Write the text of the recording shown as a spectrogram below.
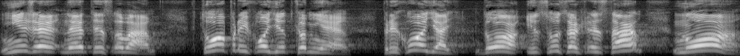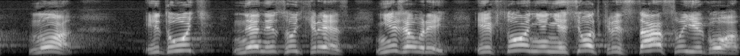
ніже не ті слова. Хто приходить ко мне? Приходять до Ісуса Христа, но, но ідуть, не несуть хрест. Ніже говорить, і хто не несет креста своего,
